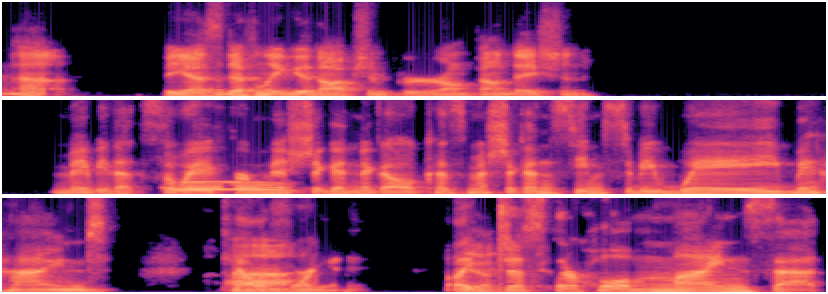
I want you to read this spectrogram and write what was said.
Hmm. uh, but yeah, it's definitely a good option for on foundation. Maybe that's the way for. Michigan to go, because Michigan seems to be way behind Ah. California. Like Yeah. just their whole mindset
